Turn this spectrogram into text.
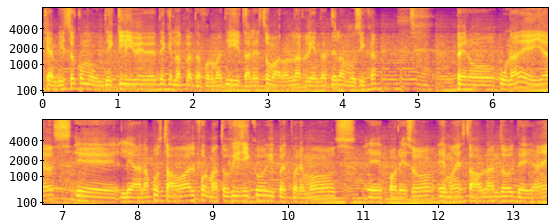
que han visto como un declive desde que las plataformas digitales tomaron las riendas de la música pero una de ellas eh, le han apostado al formato físico y pues eh, por eso hemos estado hablando de ella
